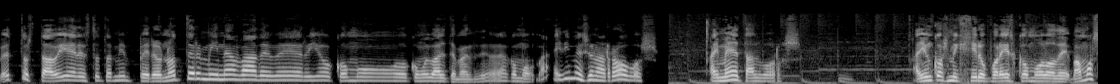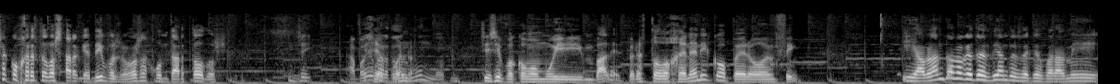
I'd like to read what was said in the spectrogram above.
esto está bien, esto también, pero no terminaba de ver yo cómo, cómo iba el tema. Era como, ah, hay Dimensional Robos, hay Metalborgs. Hay un Cosmic Hero por ahí, es como lo de, vamos a coger todos los arquetipos y vamos a juntar todos. Sí, apoyo Dije, para todo bueno. el mundo. Sí, sí, fue como muy, vale, pero es todo genérico, pero en fin. Y hablando de lo que te decía antes de que para mí,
